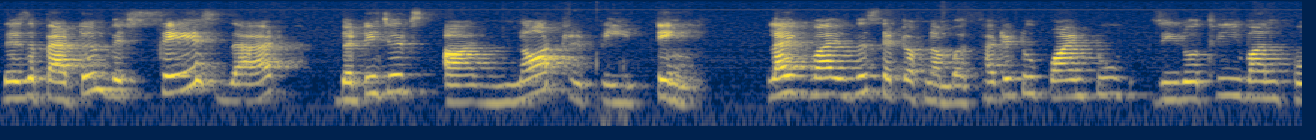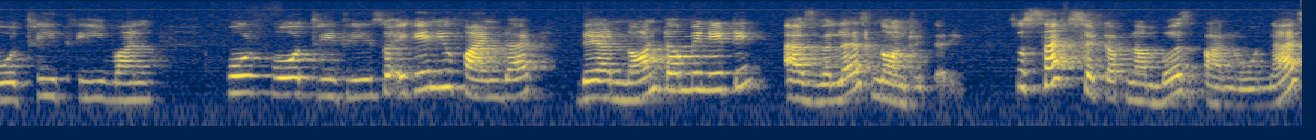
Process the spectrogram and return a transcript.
there is a pattern which says that the digits are not repeating. Likewise, this set of numbers 32.2031433144333. So again, you find that they are non-terminating as well as non-recurring. So such set of numbers are known as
